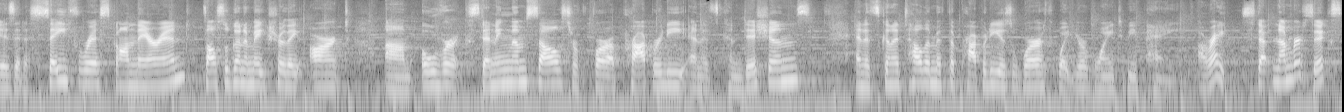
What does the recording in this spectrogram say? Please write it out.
Is it a safe risk on their end? It's also gonna make sure they aren't um, overextending themselves for, for a property and its conditions and it's gonna tell them if the property is worth what you're going to be paying. All right, step number six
